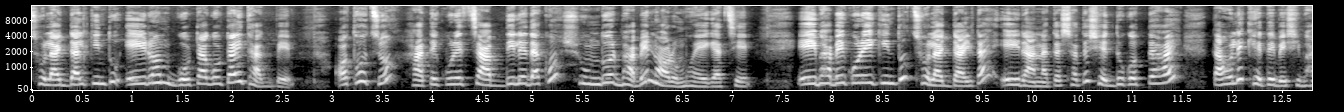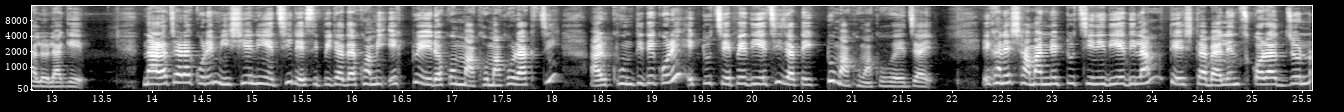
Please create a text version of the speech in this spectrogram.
ছোলার ডাল কিন্তু এইরম গোটা গোটাই থাকবে, অথচ হাতে করে চাপ দিলে দেখো সুন্দরভাবে নরম হয়ে গেছে। এইভাবে করেই কিন্তু ছোলার ডালটা এই রান্নাটার সাথে সেদ্ধ করতে হয়, তাহলে খেতে বেশি ভালো লাগে। নাড়াচাড়া করে মিশিয়ে নিয়েছি রেসিপিটা। দেখো, আমি একটু এরকম মাখো মাখো রাখছি আর খুন্তিতে করে একটু চেপে দিয়েছি যাতে একটু মাখো মাখো হয়ে যায়। এখানে সামান্য একটু চিনি দিয়ে দিলাম টেস্টটা ব্যালেন্স করার জন্য,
